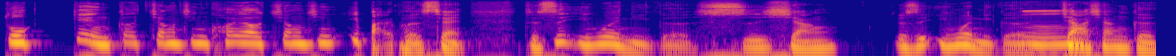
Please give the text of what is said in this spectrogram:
多 gain 到将近快要将近一百 percent，只是因为你的思乡。就是因为你的家乡的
